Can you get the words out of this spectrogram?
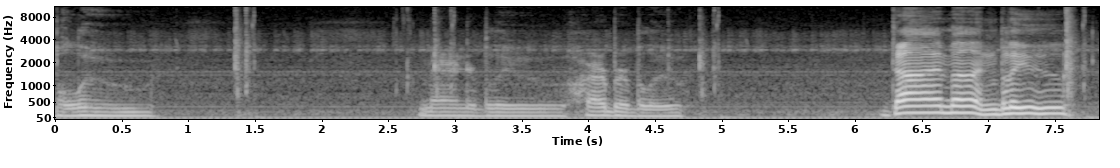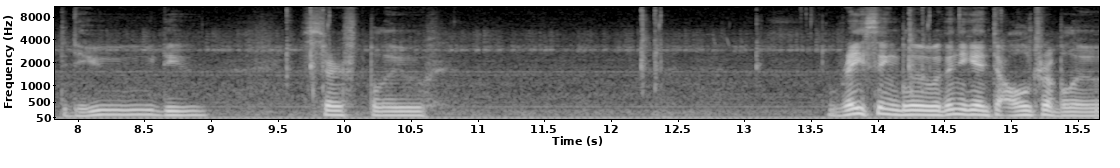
Blue. Mariner blue. Harbor blue. Diamond blue. Do do surf blue, racing blue, then you get into ultra blue,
